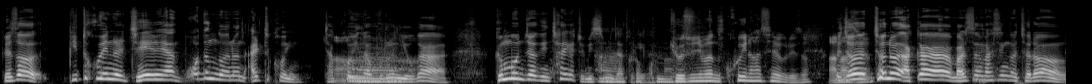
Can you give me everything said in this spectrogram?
그래서 비트코인을 제외한 모든 거는 altcoin, 잡코인이라고 아. 부르는 이유가 근본적인 차이가 좀 있습니다. 아. 그렇구나. 교수님은 코인 하세요 그래서? 안 저, 하세요? 저는 아까 말씀하신 것처럼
